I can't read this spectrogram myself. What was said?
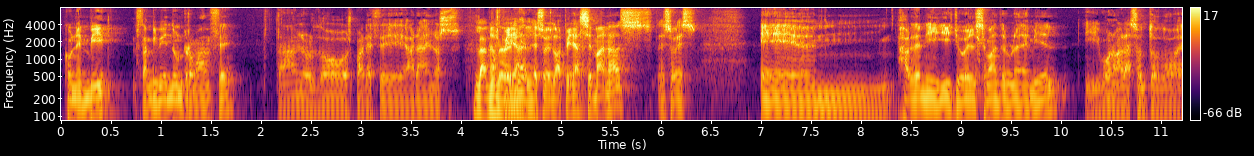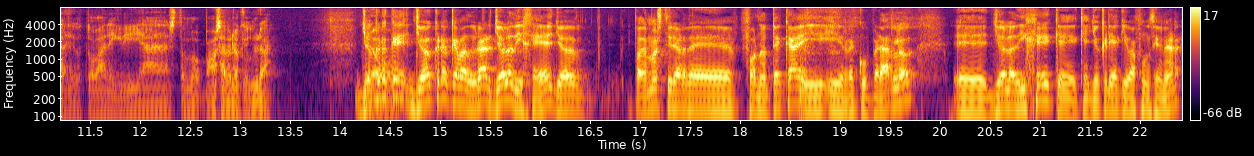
Con Embiid están viviendo un romance, están los dos, parece ahora en los, La las de primeras- miel. eso es, las primeras semanas, eso es. Eh, Harden y Joel se van de luna de miel y bueno, ahora son todo, eh, todo alegrías, todo. Vamos a ver lo que dura. Yo, Pero- creo que, yo creo que va a durar, yo lo dije, ¿eh? yo, podemos tirar de fonoteca y, y recuperarlo. Eh, yo lo dije, que, que yo creía que iba a funcionar.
